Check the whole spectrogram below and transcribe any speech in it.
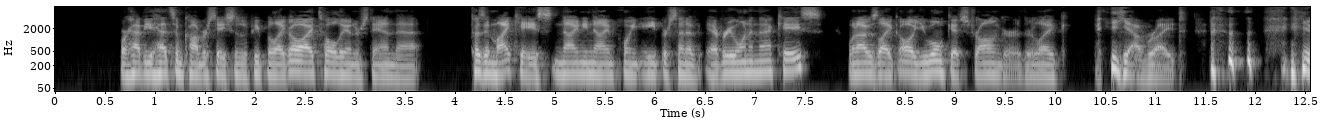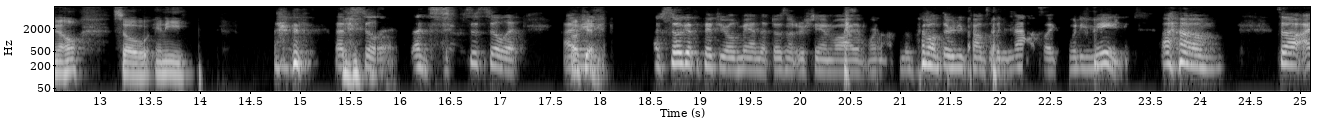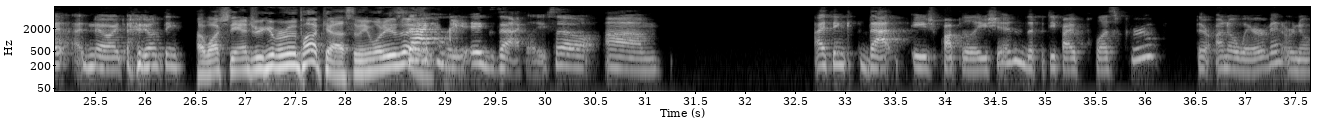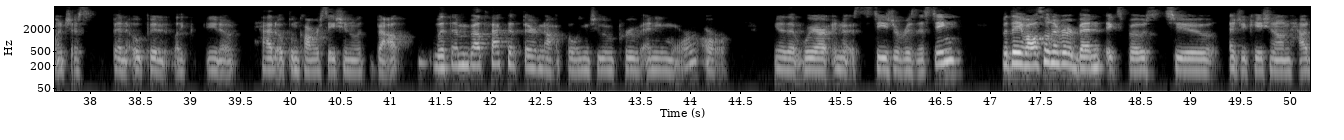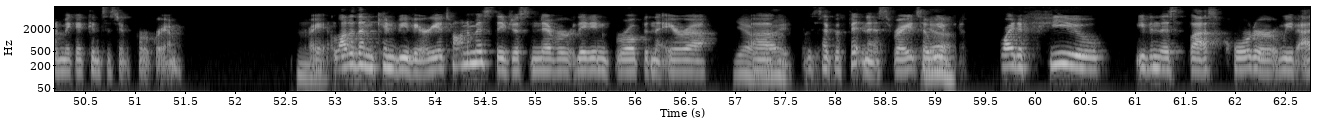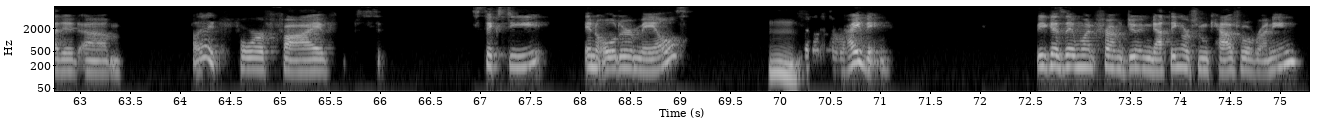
Or have you had some conversations with people like oh i totally understand that. Because in my case 99.8% of everyone in that case when i was like oh you won't get stronger they're like yeah right. You know? So any That's still it. That's still it. I okay. mean, I still get the 50 year old man that doesn't understand why we're not going to put on 30 pounds of mass. Like, what do you mean? Um, so I, no, I, I, don't think I watched the Andrew Huberman podcast. I mean, what do you say? Exactly. Exactly. So, um, I think that age population, the 55 plus group, they're unaware of it or no one's just been open, like, you know, had open conversation with about, with them about the fact that they're not going to improve anymore or you know, that we are in a stage of resisting, but they've also never been exposed to education on how to make a consistent program. Hmm. Right. A lot of them can be very autonomous. They've just never, they didn't grow up in the era yeah, of right. this type of fitness. Right. So yeah. we have quite a few, even this last quarter, we've added, um, probably like four or five 60 and older males hmm. that are thriving because they went from doing nothing or some casual running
